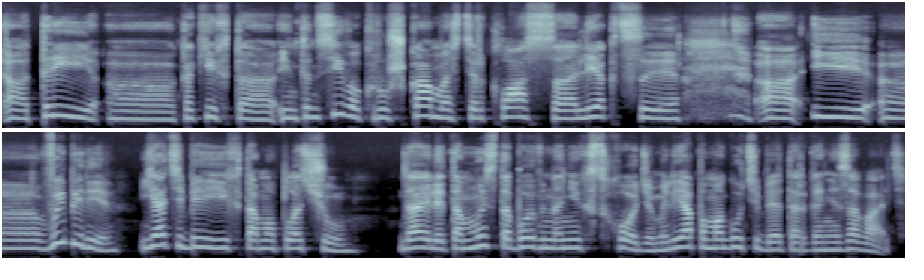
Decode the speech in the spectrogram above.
а, три а, каких-то интенсива, кружка, мастер-класса, лекции, а, и э, выбери, я тебе их там оплачу, да, или там мы с тобой на них сходим, или я помогу тебе это организовать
